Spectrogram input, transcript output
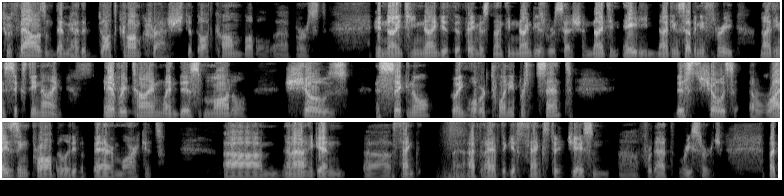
2000, then we had the dot-com crash, the dot-com bubble uh, burst. In 1990, the famous 1990s recession. 1980, 1973, 1969. Every time when this model shows a signal going over 20%, this shows a rising probability of a bear market. Um, and I, again, uh, thank I have to give thanks to Jason uh, for that research. But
